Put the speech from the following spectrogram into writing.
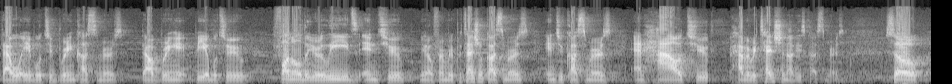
that will able to bring customers, that will bring it, be able to funnel the, your leads into, you know, from your potential customers into customers and how to have a retention of these customers. So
